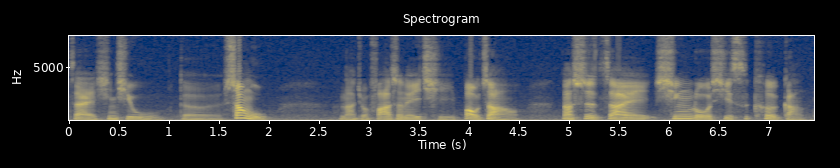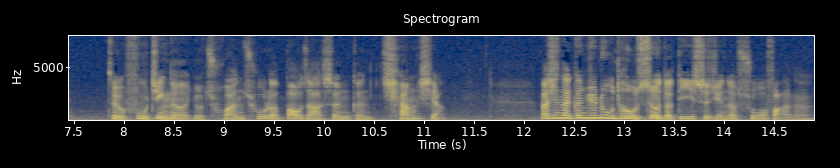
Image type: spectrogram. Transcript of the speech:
在星期五的上午，那就发生了一起爆炸哦。那是在新罗西斯克港这个附近呢，有传出了爆炸声跟枪响。那现在根据路透社的第一时间的说法呢，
